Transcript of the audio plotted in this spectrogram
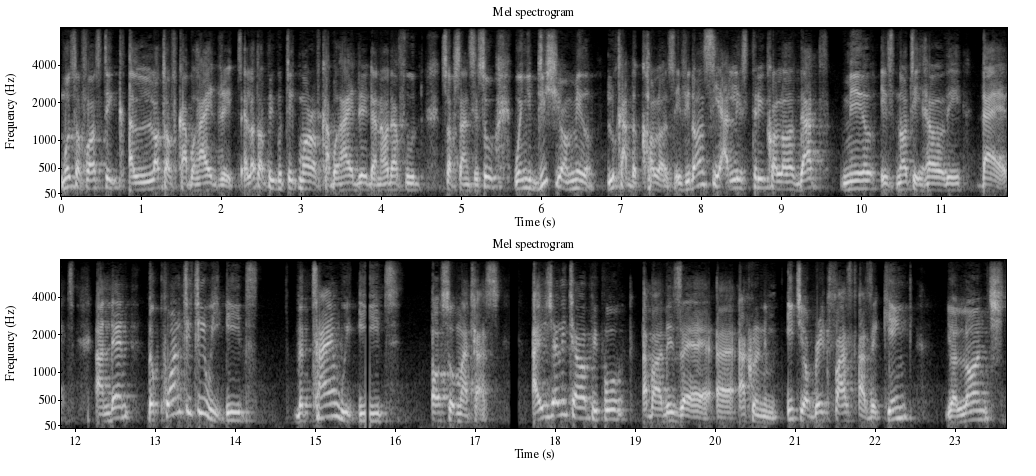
most of us take a lot of carbohydrate. A lot of people take more of carbohydrate than other food substances. So when you dish your meal, look at the colors. If you don't see at least three colors, that meal is not a healthy diet. And then the quantity we eat, the time we eat also matters. I usually tell people about this uh, uh, acronym eat your breakfast as a king, your lunch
